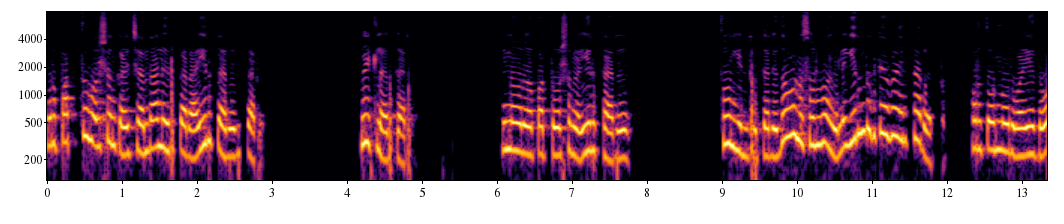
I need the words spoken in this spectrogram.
ஒரு பத்து வருஷம் கழிச்சு அந்த ஆள் இருக்காரா? இருக்காரு இருக்காரு. வீட்டுல இருக்காரு. இன்னொரு பத்து வருஷம் இருக்காரு. தூங்கிட்டு இருக்காரு ஏதோ ஒண்ணு சொல்லுவாங்கல்ல இருந்துகிட்டே தான் இருக்காரு ஒருத்தர் ஒரு தொண்ணூறு வயதோ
